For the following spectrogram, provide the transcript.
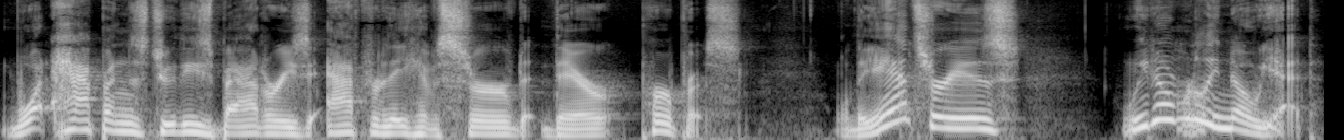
what happens to these batteries after they have served their purpose? Well, the answer is we don't really know yet.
